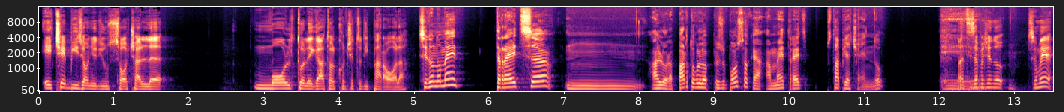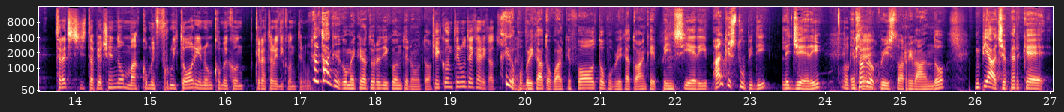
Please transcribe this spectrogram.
e c'è bisogno di un social molto legato al concetto di parola. Secondo me Threads, mh, allora parto con il presupposto che a me Threads sta piacendo. E... Ma ti sta piacendo, secondo me Threads ci sta piacendo, ma come fruitori e non come con- creatori di In contenuti. realtà anche come creatore di contenuto. Che contenuto hai caricato? Io ho pubblicato qualche foto, ho pubblicato anche pensieri, anche stupidi, leggeri, Ok. e proprio qui sto arrivando. Mi piace perché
